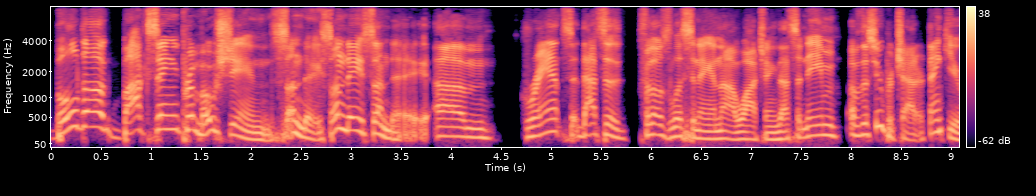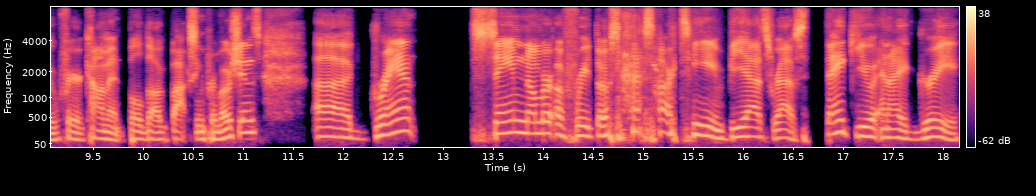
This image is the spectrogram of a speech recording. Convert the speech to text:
Bulldog Boxing Promotion Sunday, Sunday, Sunday. Um, Grant, that's a for those listening and not watching. That's the name of the super chatter. Thank you for your comment, Bulldog Boxing Promotions. Uh, Grant, same number of free throws as our team. BS refs. Thank you, and I agree,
